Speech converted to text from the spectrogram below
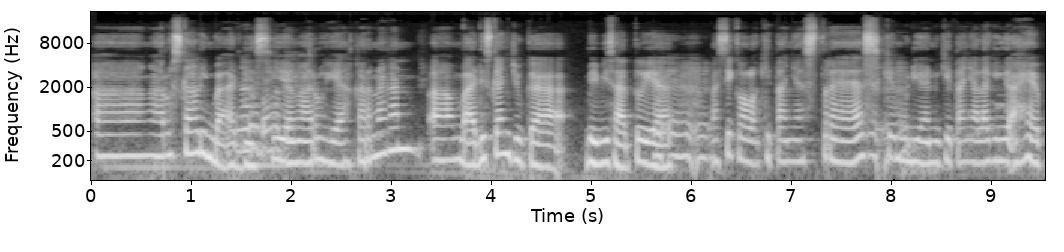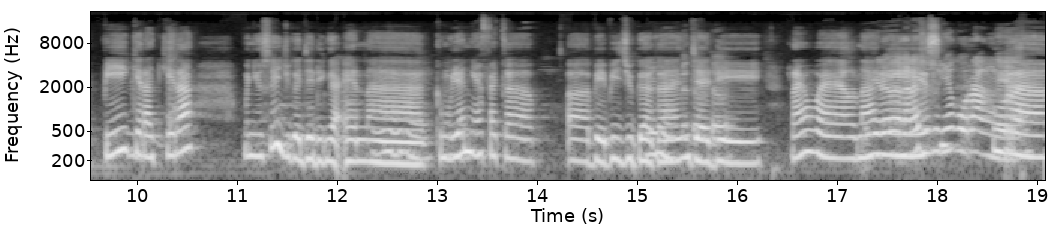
Uh, ngaruh sekali Mbak Ngaruh Adis banget ya? ngaruh ya. Karena kan uh, Mbak Adis kan juga baby satu ya. Pasti kalau kitanya stres kemudian kitanya lagi nggak happy kira-kira menyusui juga jadi nggak enak. Kemudian ngefek ke uh, baby juga kan betul, jadi rewel nangis rewel karena susunya kurang ya. kurang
